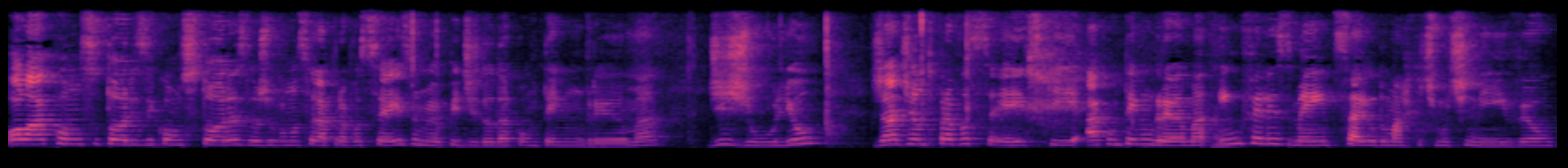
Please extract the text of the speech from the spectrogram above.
Olá, consultores e consultoras. Hoje eu vou mostrar para vocês o meu pedido da Contém um Grama de julho. Já adianto para vocês que a Contém um Grama, infelizmente, saiu do marketing multinível.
